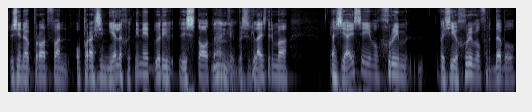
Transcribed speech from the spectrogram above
soos jy nou praat van operasionele goed, nie net oor die die staat Mm. eintlik, maar soos luister maar as jy sê jy wil groei, as jy jou groei wil verdubbel,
